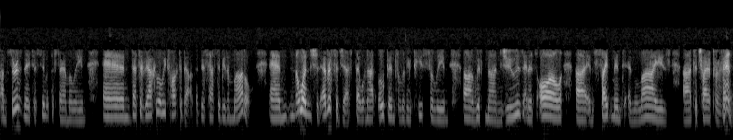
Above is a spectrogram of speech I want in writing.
on Thursday to sit with the family, and that's exactly what we talked about. That this has to be the model, and no one should ever suggest that we're not open to living peacefully uh, with non-Jews, and it's all uh, incitement and lies uh, to try to prevent.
